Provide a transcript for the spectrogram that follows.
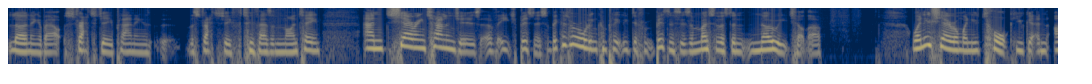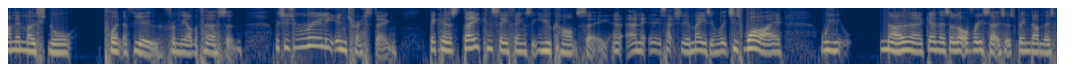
learning about strategy, planning uh, the strategy for 2019 and sharing challenges of each business. And because we're all in completely different businesses and most of us didn't know each other, when you share and when you talk, you get an unemotional point of view from the other person, which is really interesting because they can see things that you can't see. And, and it's actually amazing, which is why we know, and again, there's a lot of research that's been done this,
